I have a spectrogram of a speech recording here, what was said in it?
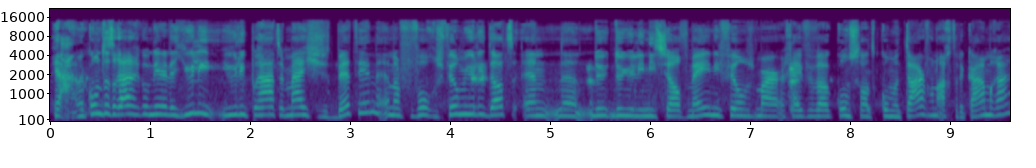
Ja, en dan komt het er eigenlijk om neer dat jullie, jullie praten meisjes het bed in. En dan vervolgens filmen jullie dat. En eh, doen, doen jullie niet zelf mee in die films, maar geven wel constant commentaar van achter de camera.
